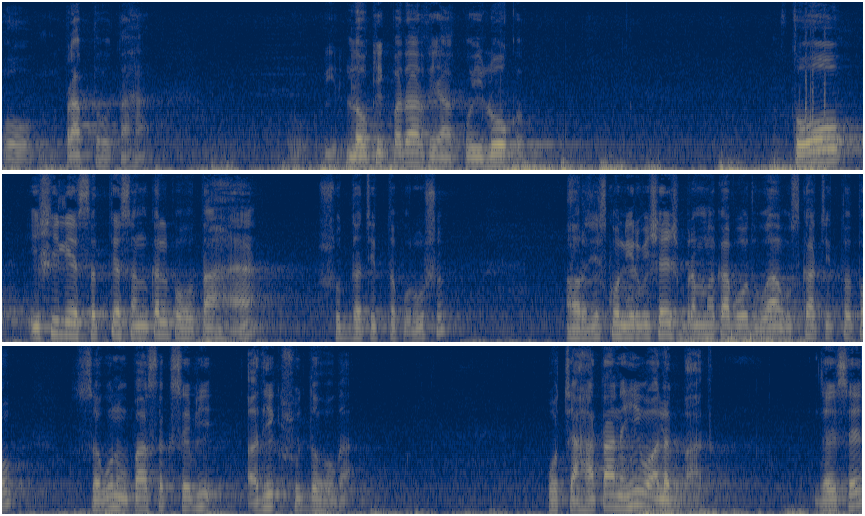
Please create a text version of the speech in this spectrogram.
वो प्राप्त होता है। लौकिक पदार्थ या कोई लोक। तो इसीलिए सत्य संकल्प होता है शुद्ध चित्त पुरुष। और जिसको निर्विशेष ब्रह्म का बोध हुआ, उसका चित्त तो सगुण उपासक से भी अधिक शुद्ध होगा। वो चाहता नहीं वो अलग बात। जैसे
